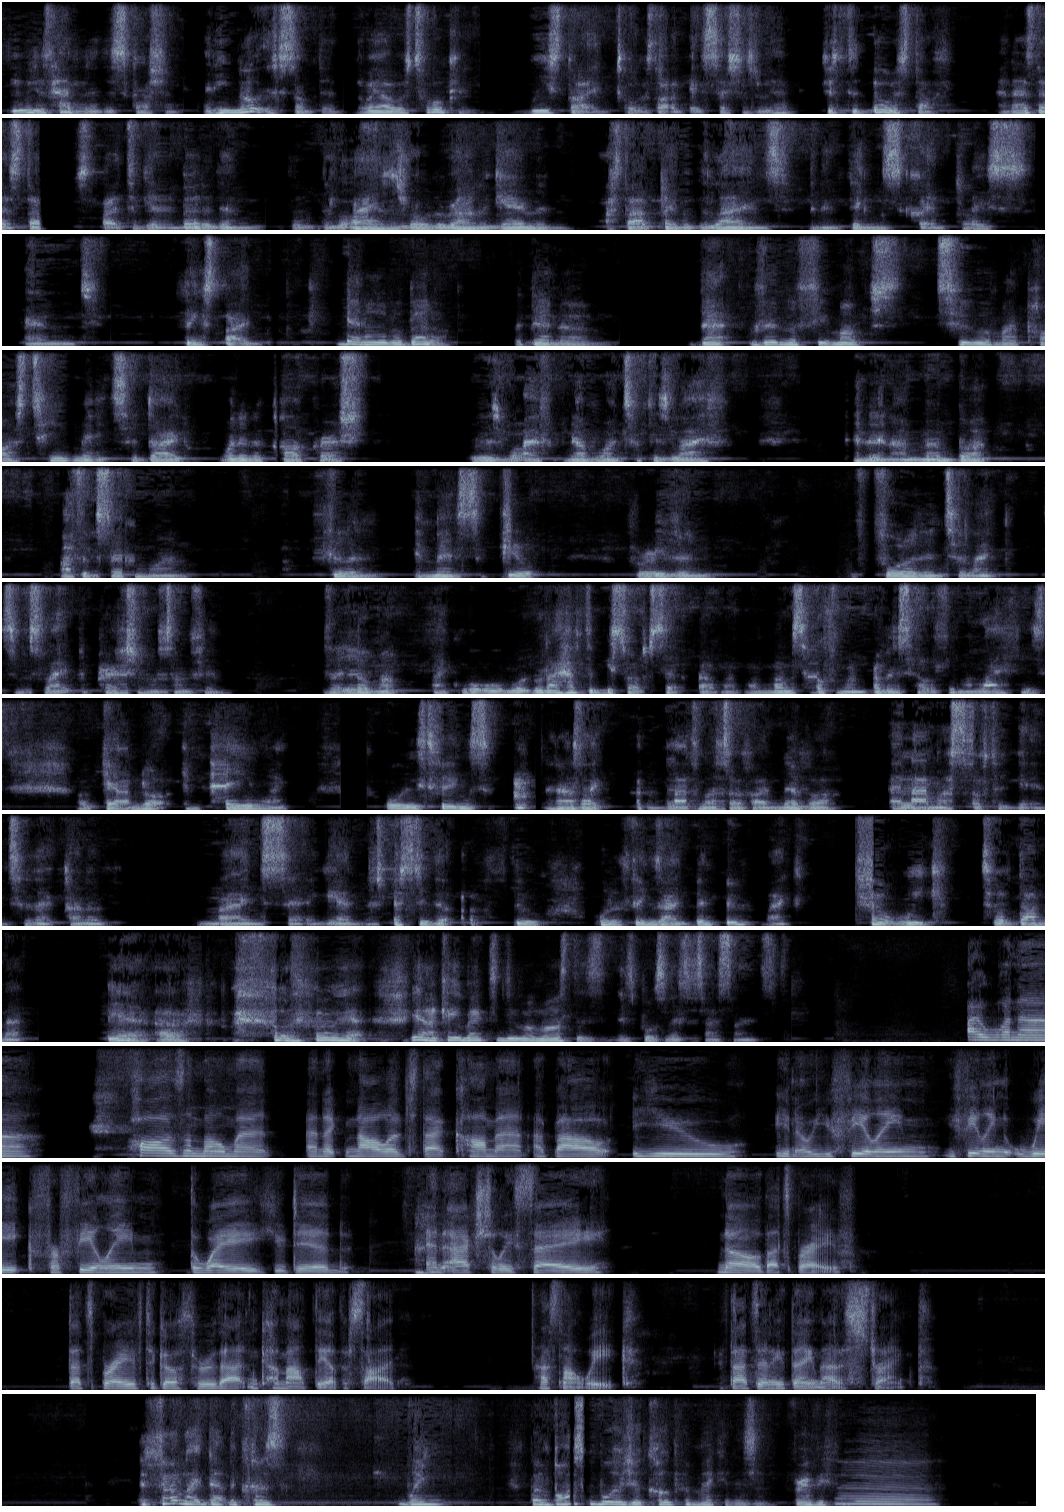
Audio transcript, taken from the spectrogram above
we were just having a discussion, and he noticed something. The way I was talking, we started talking, started getting sessions with him just to do his stuff. And as that stuff started to get better, then the, the Lions rolled around again, and I started playing with the Lions, and then things got in place, and things started getting a little better. But then um, that within a few months, two of my past teammates had died. One in a car crash with his wife, another one took his life. And then I remember after the second one, feeling immense guilt for even falling into like some slight depression or something. It's like, yo, my, like, what, what, would I have to be so upset about? My, my mom's health and my brother's health and my life is okay. I'm not in pain. Like, all these things. And I was like, I vowed to myself, I'd never allow myself to get into that kind of mindset again, especially the, through all the things I'd been through. Like, felt weak to have done that. Yeah, uh, yeah, yeah. I came back to do my master's in sports and exercise science. I want to pause a moment and acknowledge that comment about you you know you feeling you feeling weak for feeling the way you did and actually say no that's brave that's brave to go through that and come out the other side that's not weak if that's anything that is strength it felt like that because when when basketball is your coping mechanism for everything mm.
